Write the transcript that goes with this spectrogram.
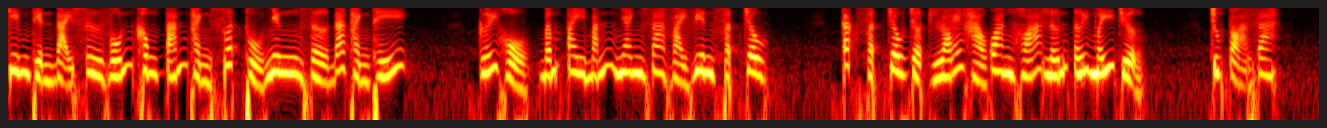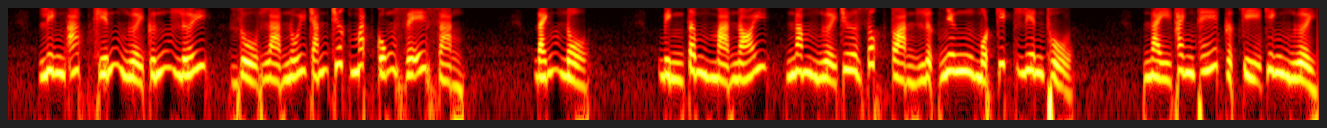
Kim thiền đại sư vốn không tán thành xuất thủ nhưng giờ đã thành thế. Cưới hổ, bấm tay bắn nhanh ra vài viên Phật châu. Các Phật châu chợt lóe hào quang hóa lớn tới mấy trượng. Chúng tỏa ra. Linh áp khiến người cứng lưới. Dù là núi chắn trước mắt cũng dễ dàng. Đánh nổ. Bình tâm mà nói. Năm người chưa dốc toàn lực nhưng một kích liên thủ. Này thanh thế cực kỳ kinh người.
